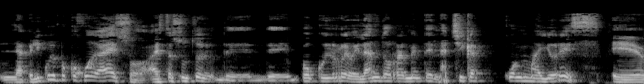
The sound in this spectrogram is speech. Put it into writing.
La película un poco juega a eso, a este asunto de, de un poco ir revelando realmente la chica cuán mayor es. Eh,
